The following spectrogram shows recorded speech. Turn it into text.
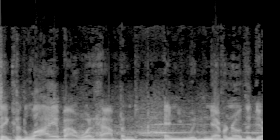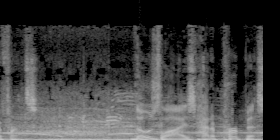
They could lie about what happened, and you would never know the difference. Those lies had a purpose.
